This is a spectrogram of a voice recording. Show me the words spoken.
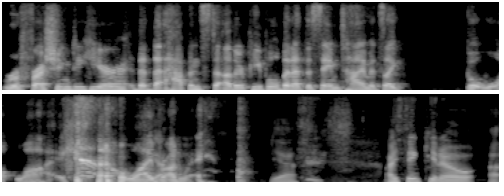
refreshing to hear that that happens to other people, but at the same time it's like but wh- why? why Yeah. Broadway? Yeah. I think, you know, uh,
